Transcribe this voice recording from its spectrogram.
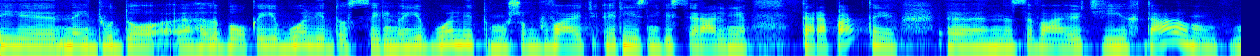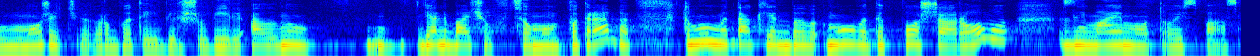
е, не йду до е, глибокої болі, до сильної болі, тому що бувають різні вісцеральні терапевти, е, називають їх, та можуть робити і більшу біль. Але ну. Я не бачу в цьому потреби, тому ми так, якби мовити, пошарово знімаємо той спазм.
